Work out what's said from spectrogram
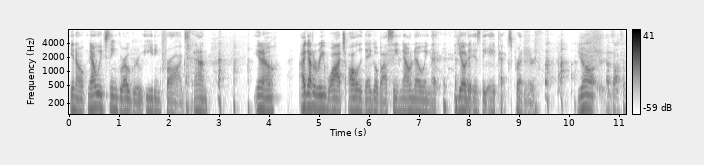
you know, now we've seen Grogu eating frogs. And, you know, I got to rewatch all the Dagobah scene now knowing that Yoda is the apex predator. Y'all, That's awesome.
